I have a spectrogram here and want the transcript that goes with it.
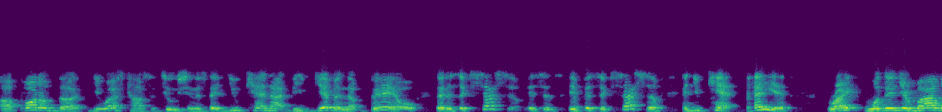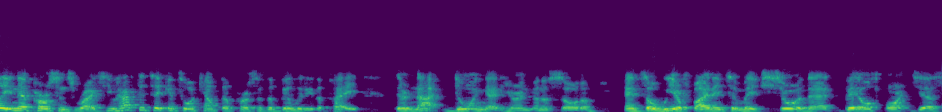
Uh, part of the U.S. Constitution is that you cannot be given a bail that is excessive. It says if it's excessive and you can't pay it, right? Well, then you're violating that person's rights. You have to take into account the person's ability to pay. They're not doing that here in Minnesota. And so we are fighting to make sure that bails aren't just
